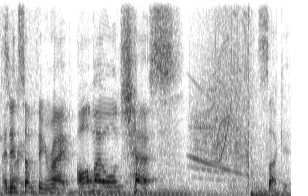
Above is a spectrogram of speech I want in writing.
I did something right. All my old chefs suck it.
